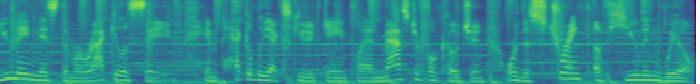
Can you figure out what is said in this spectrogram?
you may miss the miraculous save, impeccably executed game plan, masterful coaching, or the strength of human will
